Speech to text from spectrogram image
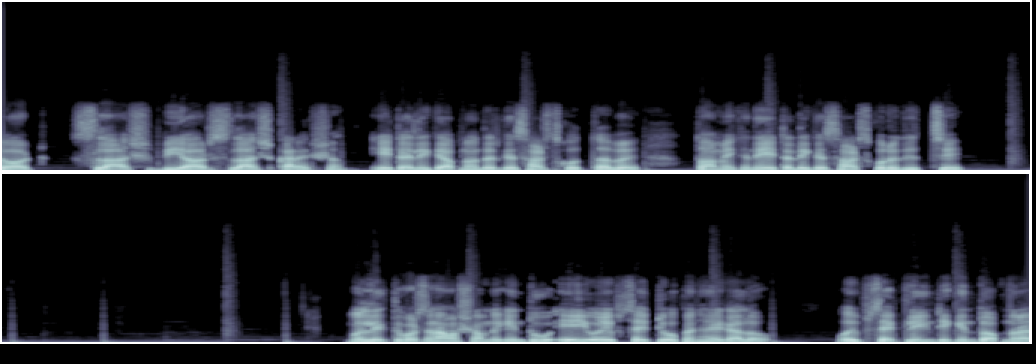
dot slash BR slash correction এটা লিখে আপনাদেরকে সার্চ করতে হবে। তো আমি এখানে এটা লিখে সার্চ করে দিচ্ছি। দেখতে পাচ্ছেন আমার সামনে কিন্তু এই ওয়েবসাইটটি ওপেন হয়ে গেল। ওয়েবসাইট লিঙ্কটি কিন্তু আপনারা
